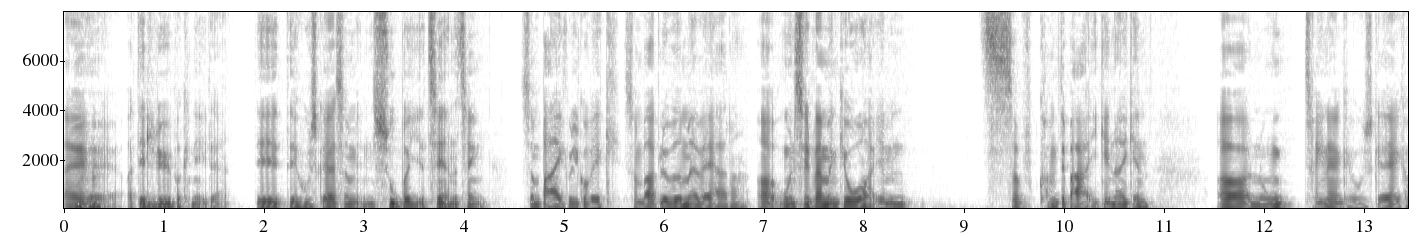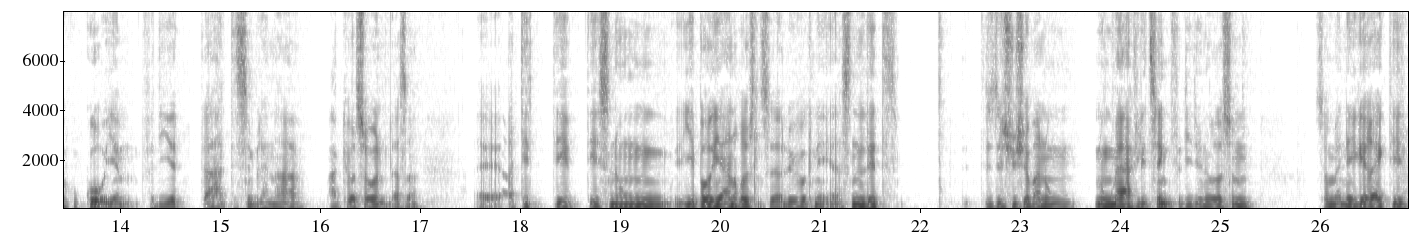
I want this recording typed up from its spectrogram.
Mm-hmm. Øh, og det løberknæ der, det, det husker jeg som en super irriterende ting, som bare ikke ville gå væk, som bare blev ved med at være der. Og uanset hvad man gjorde, jamen, så kom det bare igen og igen. Og nogle trænere kan huske, at jeg ikke har kunne gå hjem, fordi at der, det simpelthen har har gjort så ondt. Altså. Øh, og det, det, det er sådan nogle, ja, både hjernerystelse og løberknæ, er sådan lidt, det, det synes jeg var nogle, nogle mærkelige ting, fordi det er noget, som, som man ikke rigtig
